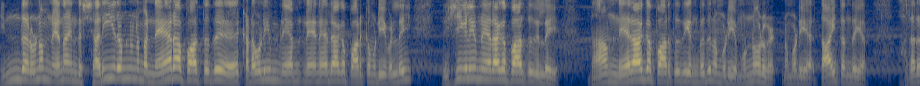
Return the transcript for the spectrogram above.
இந்த ருணம் ஏன்னா இந்த சரீரம்னு நம்ம நேராக பார்த்தது கடவுளையும் நேர் நே- நேராக பார்க்க முடியவில்லை ரிஷிகளையும் நேராக பார்த்ததில்லை. நாம் நேராக பார்த்தது என்பது நம்முடைய முன்னோர்கள் நம்முடைய தாய் தந்தையர். அதர்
